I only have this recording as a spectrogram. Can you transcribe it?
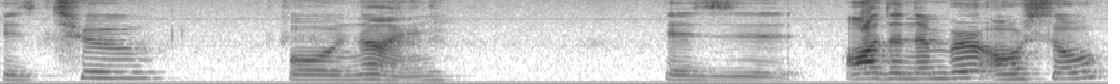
is 209 is uh, odd number also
